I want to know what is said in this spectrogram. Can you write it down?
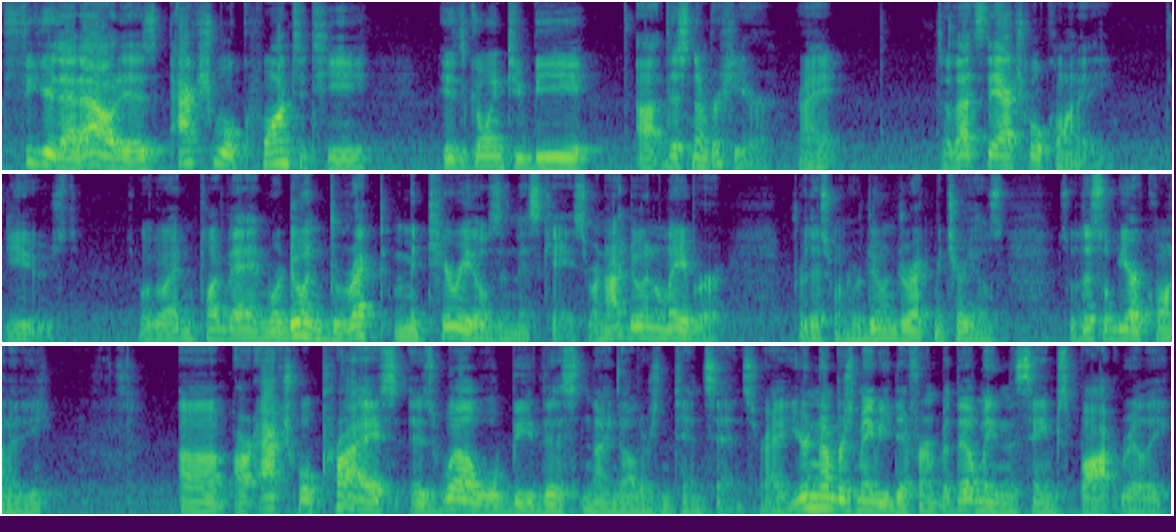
figure that out is actual quantity is going to be uh, this number here, right? So that's the actual quantity used. So we'll go ahead and plug that in. We're doing direct materials in this case. We're not doing labor for this one. We're doing direct materials. So this will be our quantity. um, our actual price as well will be this $9.10, right? Your numbers may be different, but they'll be in the same spot, really,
